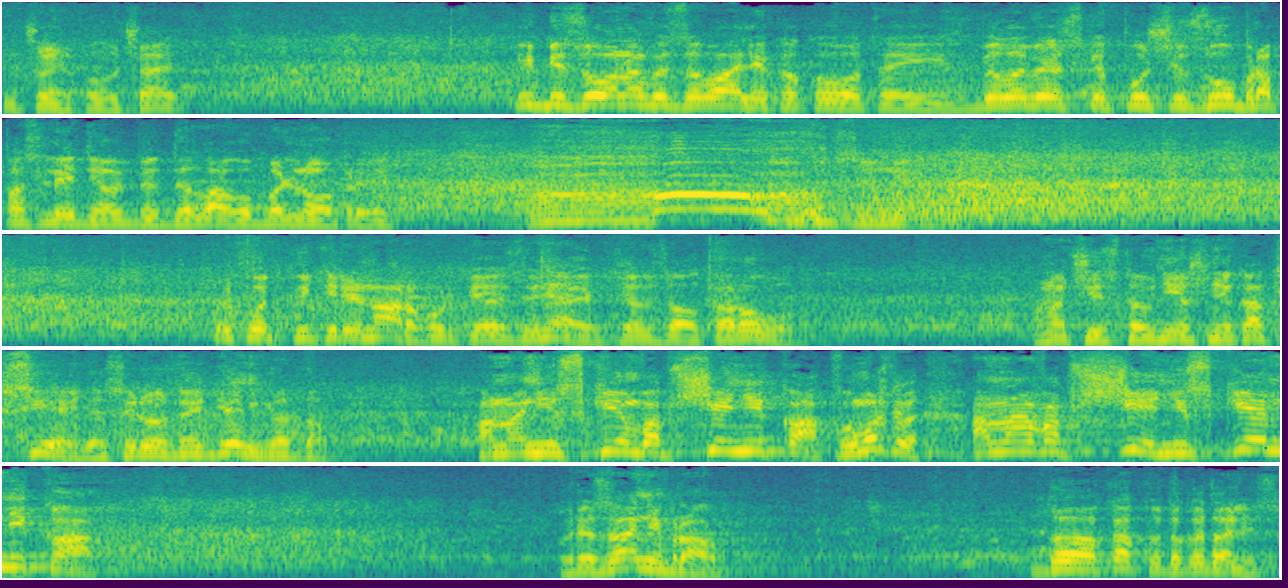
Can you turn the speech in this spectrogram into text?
ничего не получает. И бизона вызывали какого-то, из Беловежской пущи зубра последнего бедолагу больного привет. Приходит к ветеринару, говорит, я извиняюсь, я взял корову. Она чисто внешне как все, я серьезные деньги отдал. Она ни с кем вообще никак. Вы можете? Она вообще ни с кем никак. В Рязани брал? Да, как вы догадались?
